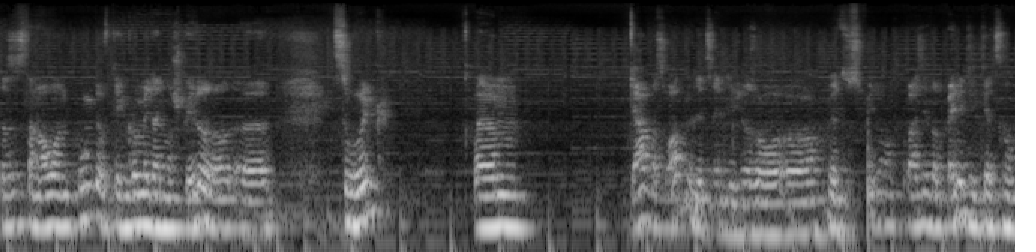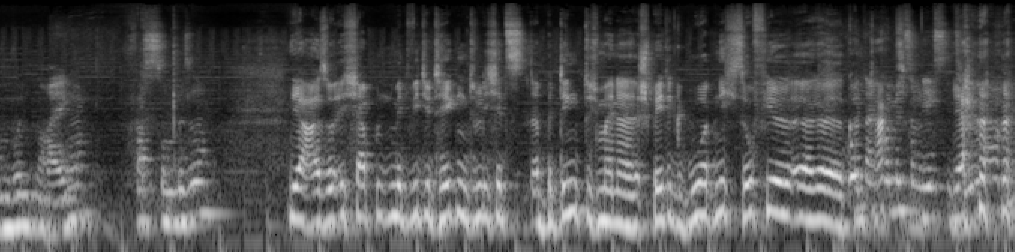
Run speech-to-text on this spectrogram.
das ist dann auch ein Punkt, auf den kommen wir dann noch später äh, zurück. Ähm, ja, was war denn letztendlich? Also, äh, jetzt wieder quasi der Benedikt jetzt noch einen bunten Reigen. Fast so ein bisschen. Ja, also ich habe mit Videotheken natürlich jetzt äh, bedingt durch meine späte Geburt nicht so viel äh, Und dann kommen wir Kontakt. zum nächsten Ja. Thema.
